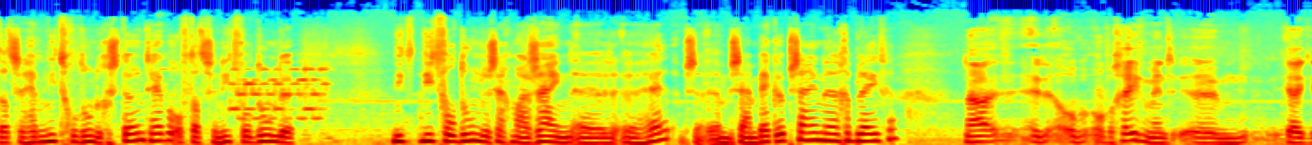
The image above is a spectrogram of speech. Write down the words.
dat ze hem niet voldoende gesteund hebben? Of dat ze niet voldoende, niet, niet voldoende zeg maar, zijn, eh, eh, hè, zijn backup zijn gebleven? Nou, op, op een gegeven moment... ehm, kijk,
